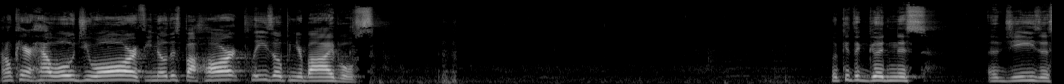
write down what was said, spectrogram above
I don't care how old you are, if you know this by heart, please open your Bibles. Look at the goodness of Jesus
